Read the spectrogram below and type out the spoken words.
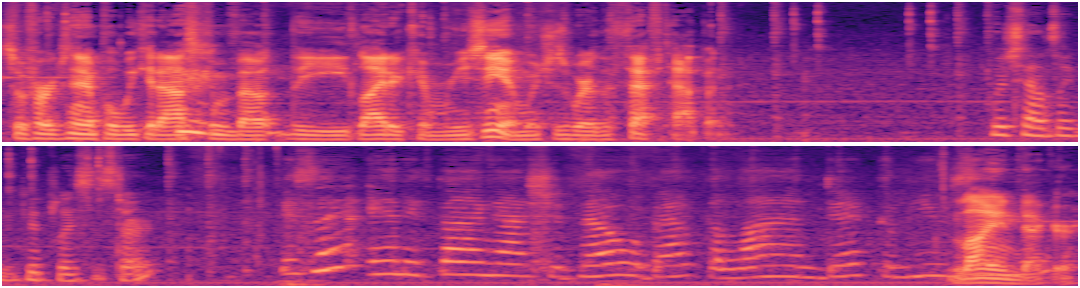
So, for example, we could ask him about the Leyendecker Museum, which is where the theft happened. Which sounds like a good place to start. Is there anything I should know about the Leyendecker Museum? Lion Decker.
